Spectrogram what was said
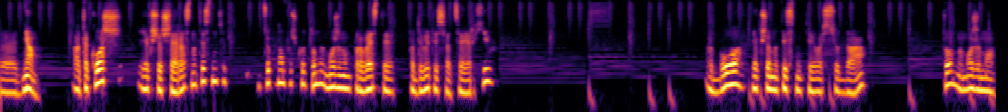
е, дням. А також, якщо ще раз натиснути цю кнопочку, то ми можемо провести, подивитися цей архів. Або, якщо натиснути ось сюди, то ми можемо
